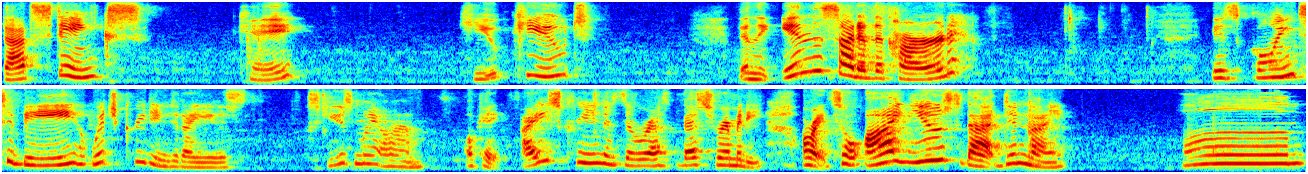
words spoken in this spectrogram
that stinks. Okay, cute, cute. Then the inside of the card is going to be, which greeting did I use? Excuse my arm. Okay, ice cream is the best remedy. All right, so I used that, didn't I? Um,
